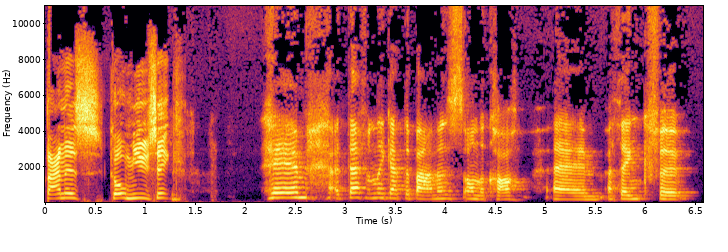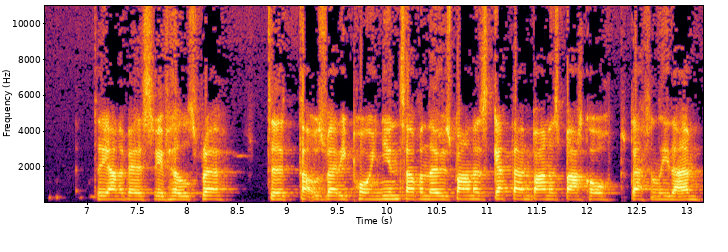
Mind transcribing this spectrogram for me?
banners, goal music. Um, I definitely get the banners on the Kop. Um, I think for the anniversary of Hillsborough, the, that was very poignant having those banners. Get them banners back up, definitely them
